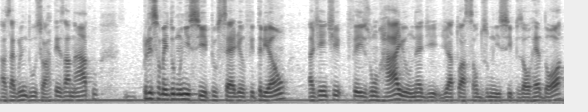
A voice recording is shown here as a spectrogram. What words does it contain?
às agroindústrias, ao artesanato, principalmente do município sede anfitrião, a gente fez um raio né, de, de atuação dos municípios ao redor.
